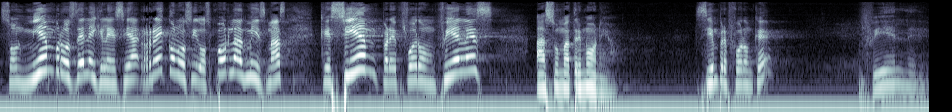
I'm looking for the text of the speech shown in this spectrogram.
son miembros de la iglesia reconocidos por las mismas que siempre fueron fieles a su matrimonio. ¿Siempre fueron qué? Fieles.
